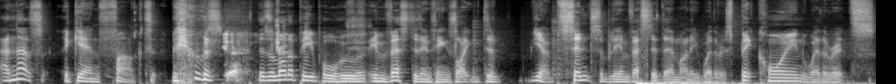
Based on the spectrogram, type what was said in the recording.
and that's again fucked because Yeah. there's a lot of people who have invested in things like the you know sensibly invested their money, whether it's Bitcoin, whether it's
